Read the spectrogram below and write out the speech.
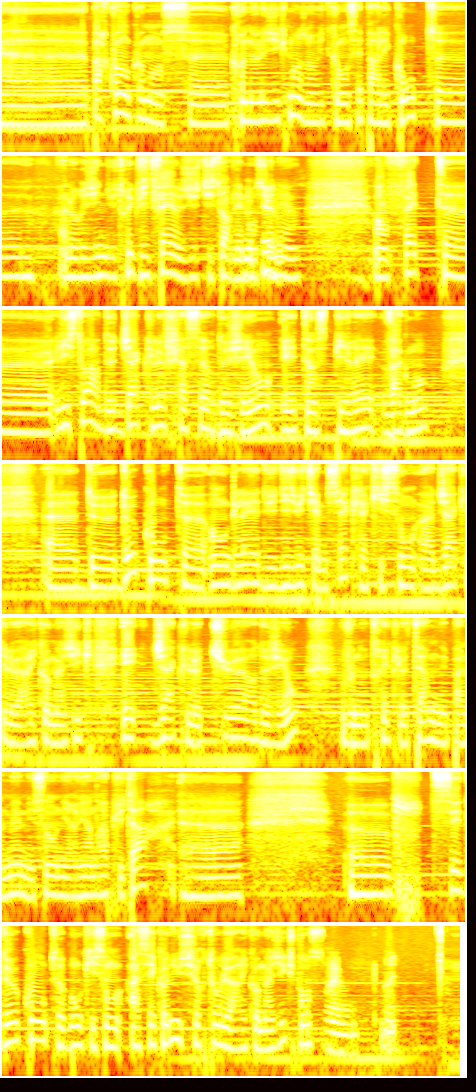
Euh, par quoi on commence? Euh, Chronologiquement, j'ai envie de commencer par les contes euh, à l'origine du truc. Vite fait, juste histoire de les mentionner. hein. En fait, euh, l'histoire de Jack le chasseur de géants est inspirée vaguement euh, de deux contes anglais du XVIIIe siècle qui sont Jack et le haricot magique et Jack le tueur de géants. Vous noterez que le terme n'est pas le même et ça on y reviendra plus tard. Euh, ces deux contes bon, qui sont assez connus, surtout le haricot magique je pense, Ouais, ouais. ouais.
